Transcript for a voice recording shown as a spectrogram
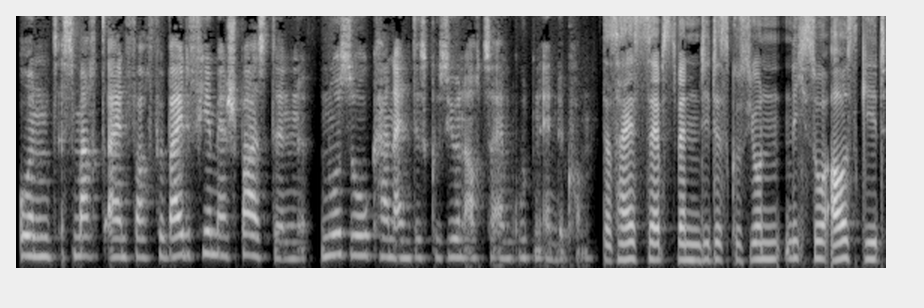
Und es macht einfach für beide viel mehr Spaß, denn nur so kann eine Diskussion auch zu einem guten Ende kommen. Das heißt, selbst wenn die Diskussion nicht so ausgeht,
